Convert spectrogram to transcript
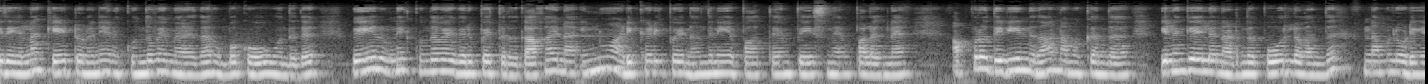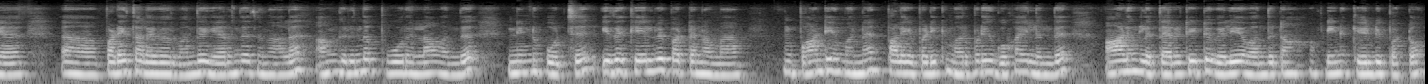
இதையெல்லாம் கேட்ட உடனே எனக்கு குந்தவை மேலே தான் ரொம்ப கோவம் வந்தது. வேணும்னே குந்தவை வெறுப்பேற்றுறதுக்காக நான் இன்னும் அடிக்கடி போய் நந்தினியை பார்த்தேன் பேசினேன் பழகினேன். அப்புறம் திடீர்னு தான் நமக்கு அந்த இலங்கையில் நடந்த போரில் வந்து நம்மளுடைய படைத்தலைவர் வந்து இறந்ததுனால அங்கிருந்த போரெல்லாம் வந்து நின்று போச்சு. இதை கேள்விப்பட்ட நம்ம பாண்டிய மன்னன் பழையபடிக்கு மறுபடியும் குகையிலேருந்து ஆளுங்களை திரட்டிட்டு வெளியே வந்துட்டான் அப்படின்னு கேள்விப்பட்டோம்.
